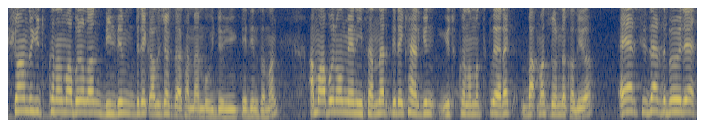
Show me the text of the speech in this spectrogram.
Şu anda YouTube kanalıma abone olan bildirim direkt alacak zaten ben bu videoyu yüklediğim zaman. Ama abone olmayan insanlar direkt her gün YouTube kanalıma tıklayarak bakmak zorunda kalıyor. Eğer sizler de böyle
